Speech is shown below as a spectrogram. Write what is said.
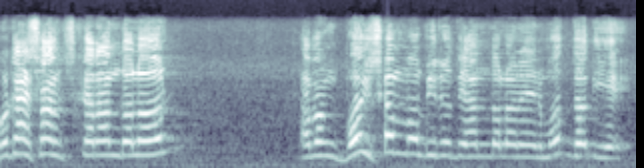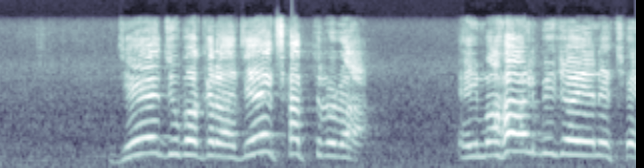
কোটা সংস্কার আন্দোলন এবং বৈষম্য বিরোধী আন্দোলনের মধ্য দিয়ে যে যুবকরা, যে ছাত্ররা এই মহান বিজয় এনেছে,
